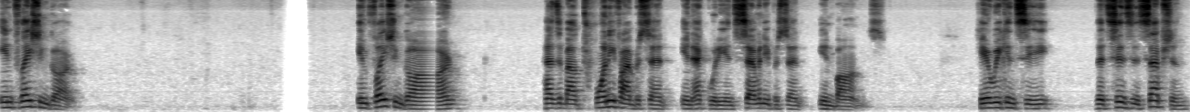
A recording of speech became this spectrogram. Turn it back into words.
inflation guard. Inflation guard has about 25% in equity and 70% in bonds. Here we can see that since inception,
